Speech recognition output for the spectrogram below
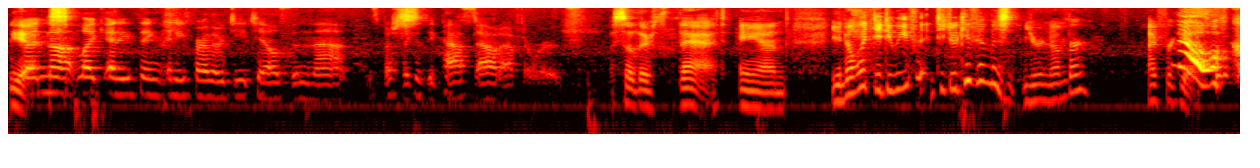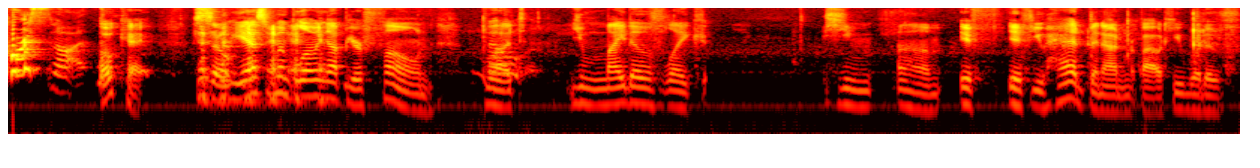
Yeah. but not like anything, any further details than that. Especially because he passed out afterwards. So there's that, and you know what? Did you even did you give him his your number? I forget. No, of course not. Okay. So he hasn't been blowing up your phone, but No. you might have like he um if if you had been out and about, he would have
